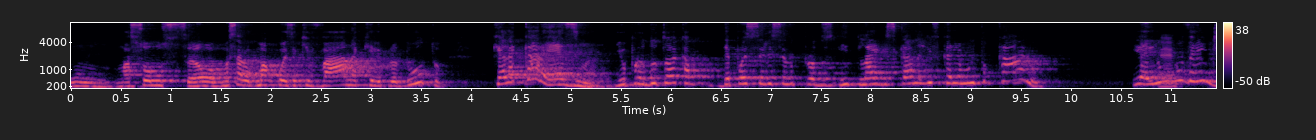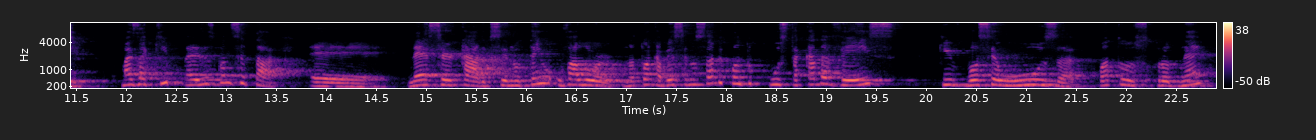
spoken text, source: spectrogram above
um, uma solução, alguma, sabe, alguma coisa que vá naquele produto, que ela é carésima. E o produto, depois, se ele sendo produzido em larga escala, ele ficaria muito caro. E aí não, é. não vende. Mas aqui, às vezes, quando você está é, né, cercado, que você não tem o valor na tua cabeça, você não sabe quanto custa cada vez que você usa, quantos, né?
